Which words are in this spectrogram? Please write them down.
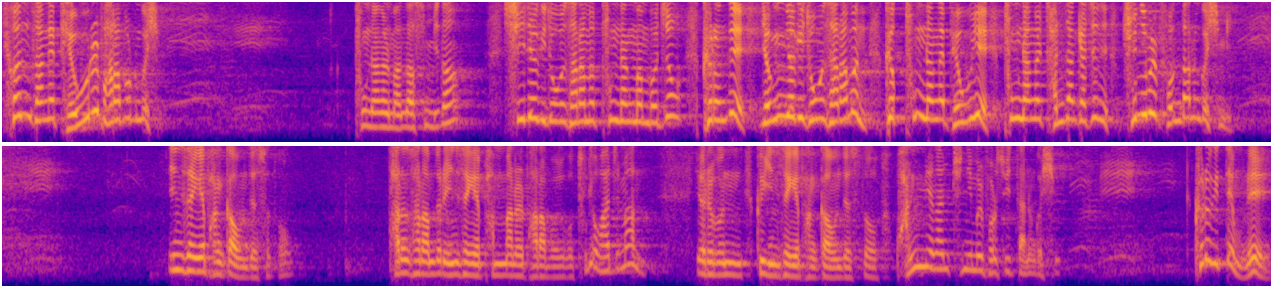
현상의 배우를 바라보는 것입니다. 풍랑을 만났습니다. 시력이 좋은 사람은 풍랑만 보죠. 그런데 영역이 좋은 사람은 그 풍랑의 배후에 풍랑을 잔잔케 하시는 주님을 본다는 것입니다. 인생의 방 가운데서도 다른 사람들은 인생의 반만을 바라보고 두려워하지만 여러분 그 인생의 반 가운데서도 광명한 주님을 볼 수 있다는 것입니다. 그렇기 때문에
